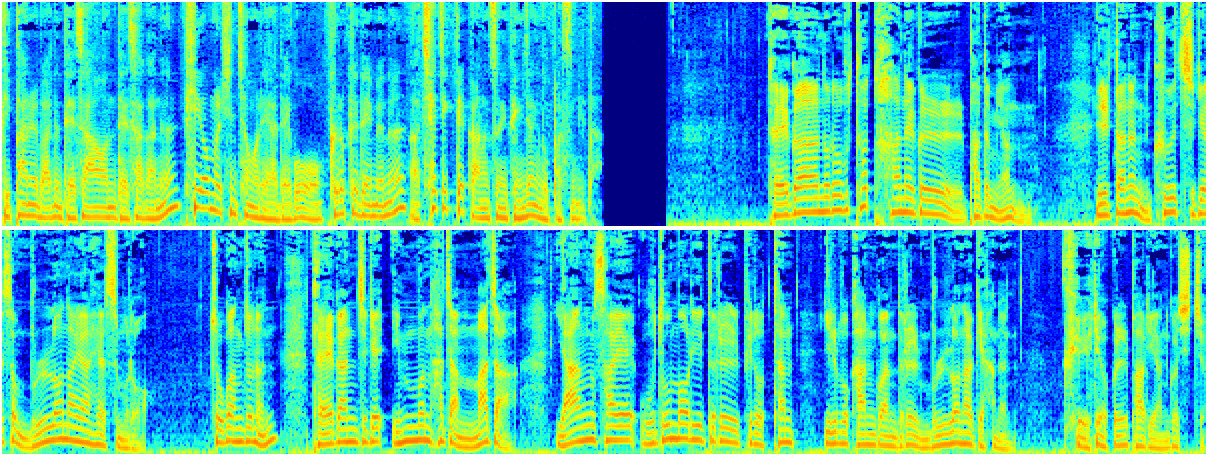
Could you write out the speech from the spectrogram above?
비판을 받은 대사원 대사관은 피험을 신청을 해야 되고 그렇게 되면은 어, 채직될 가능성이 굉장히 높았습니다. 대관으로부터 탄핵을 받으면 일단은 그 직에서 물러나야 했으므로 조광조는 대관직에 입문하자마자 양사의 우두머리들을 비롯한 일부 간관들을 물러나게 하는 괴력을 발휘한 것이죠.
